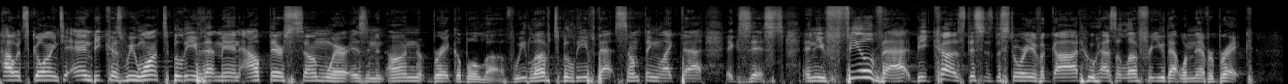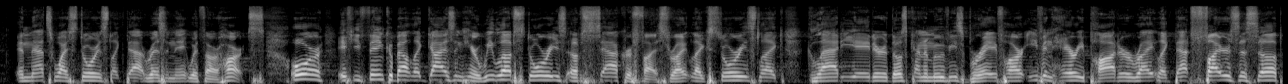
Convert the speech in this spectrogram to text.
how it's going to end because we want to believe that man out there somewhere is an unbreakable love. We love to believe that something like that exists. And you feel that because this is the story of a God who has a love for you that will never break. And that's why stories like that resonate with our hearts. Or if you think about, like, guys in here, we love stories of sacrifice, right? Like stories like Gladiator, those kind of movies, Braveheart, even Harry Potter, right? Like that fires us up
